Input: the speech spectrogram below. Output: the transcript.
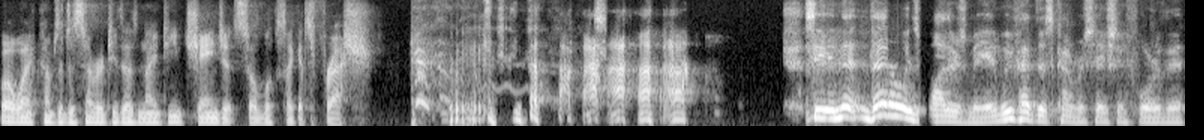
Well, when it comes to December 2019, change it so it looks like it's fresh. See, and that, that always bothers me. And we've had this conversation for the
